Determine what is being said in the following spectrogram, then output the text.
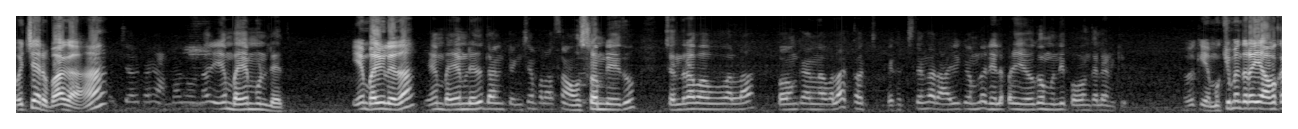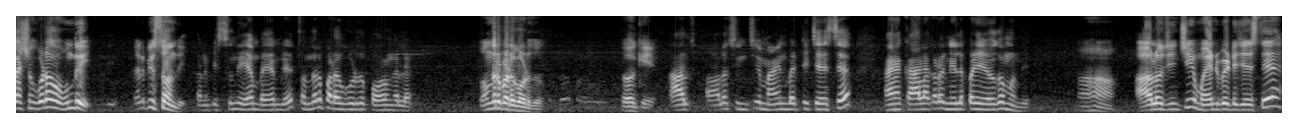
వచ్చారు బాగా ఆ? వచ్చారు కానీ అందంగా ఉన్నారు ఏం భయం ఉండలేదు. ఏం భయం లేదా? ఏం భయం లేదు దానికి టెన్షన్ పడాల్సిన అవసరం లేదు. చంద్రబాబు వల్ల పవన్ కళ్యాణ్ వల్ల ఖచ్- ఖచ్చితంగా రాజకీయంలో నిలబడే యోగం ఉంది పవన్ కళ్యాణ్కి. ఓకే ముఖ్యమంత్రి అయ్యే అవకాశం కూడా ఉంది. కనిపిస్తోంది? కనిపిస్తుంది ఏం భయం లేదు. తొందర పడకూడదు పవన్ కళ్యాణ్. తొందరపడకూడదు ఓకే. ఆలో- ఆలోచించి మైండ్ బట్టి చేస్తే ఆయన కాలక్కడ నిలబడే యోగం ఉంది. ఆహా. ఆలోచించి మైండ్ పెట్టి చేస్తే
